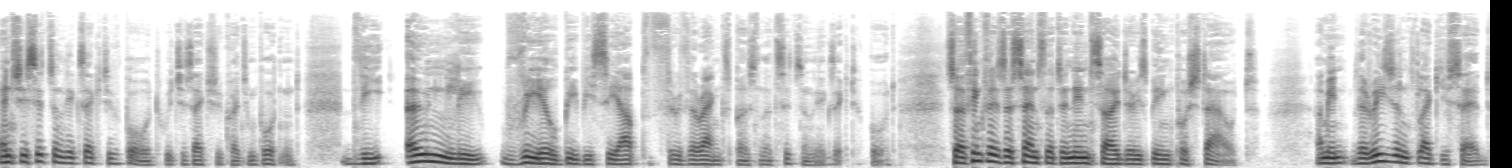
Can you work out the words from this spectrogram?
and she sits on the executive board, which is actually quite important. The only real BBC up through the ranks person that sits on the executive board. So I think there's a sense that an insider is being pushed out. I mean, the reasons, like you said,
